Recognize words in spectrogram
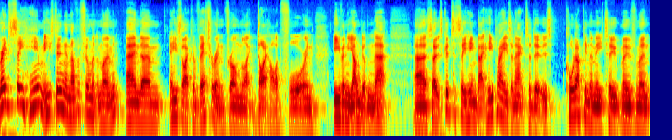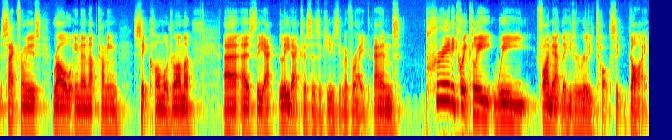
great to see him. He's doing another film at the moment, and um, he's like a veteran from like Die Hard Four, and even younger than that. Uh, so it's good to see him back. He plays an actor that was caught up in the Me Too movement, sacked from his role in an upcoming sitcom or drama, uh, as the act- lead actress has accused him of rape, and pretty quickly we find out that he's a really toxic guy.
